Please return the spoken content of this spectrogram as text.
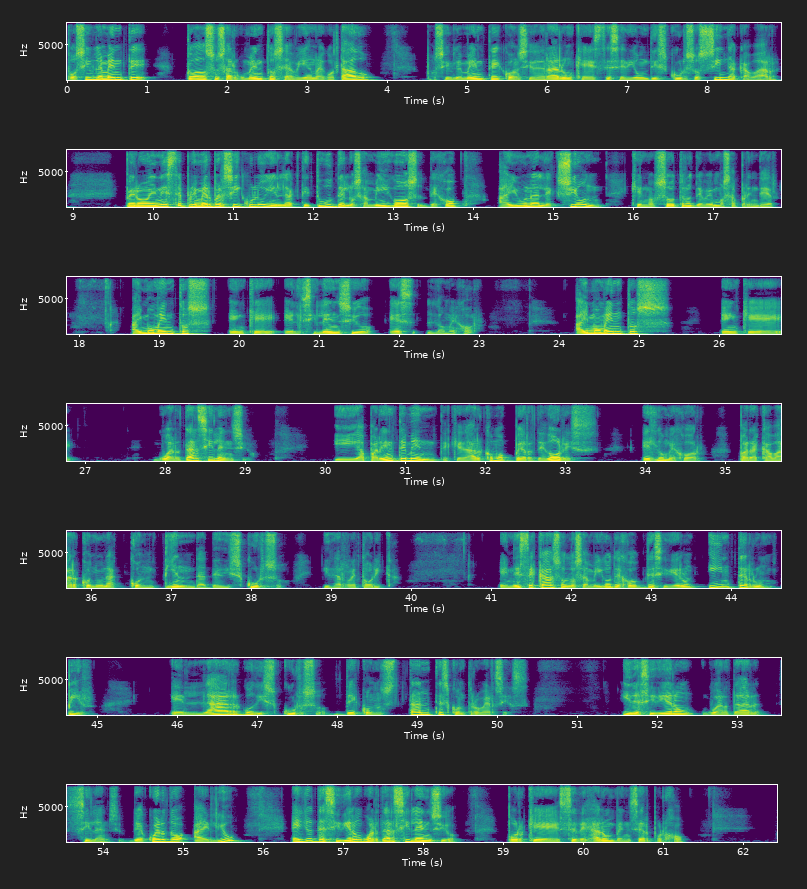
Posiblemente todos sus argumentos se habían agotado, posiblemente consideraron que este sería un discurso sin acabar, pero en este primer versículo y en la actitud de los amigos de Job hay una lección que nosotros debemos aprender. Hay momentos en que el silencio es lo mejor. Hay momentos en que guardar silencio y aparentemente quedar como perdedores es lo mejor para acabar con una contienda de discurso y de retórica. En este caso, los amigos de Job decidieron interrumpir el largo discurso de constantes controversias y decidieron guardar silencio. De acuerdo a Eliú, ellos decidieron guardar silencio porque se dejaron vencer por Job.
